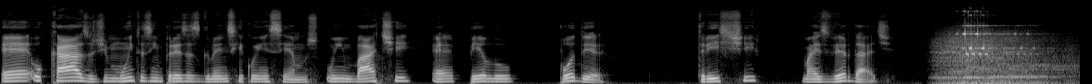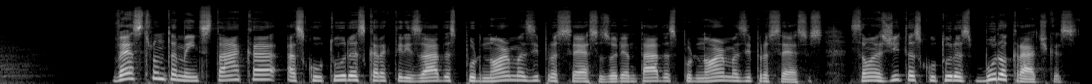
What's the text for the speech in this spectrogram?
é o caso de muitas empresas grandes que conhecemos. O embate é pelo poder. Triste, mas verdade. Vestron também destaca as culturas caracterizadas por normas e processos, orientadas por normas e processos. São as ditas culturas burocráticas.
